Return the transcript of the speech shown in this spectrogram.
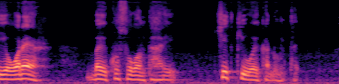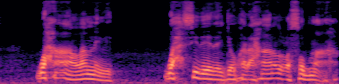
iyo wareer bay ku sugan tahay jidkii way ka dhuntay. Waxa aan la nimid wax sideeda jawhar ahaan u cusub ma aha.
